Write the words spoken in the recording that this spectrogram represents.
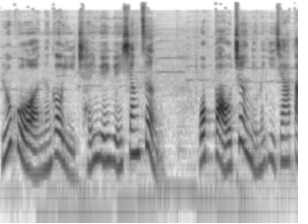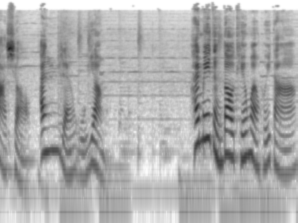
如果能够与陈圆圆相赠，我保证你们一家大小安然无恙。”还没等到田婉回答，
